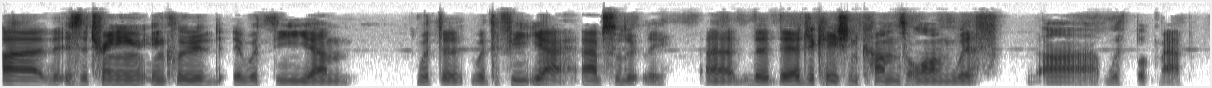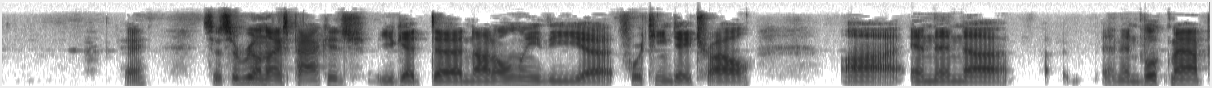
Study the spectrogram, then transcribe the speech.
uh, is the training included with the um, with the with the fee? Yeah, absolutely. Uh, the the education comes along with uh, with Bookmap. Okay. So it's a real nice package. You get uh, not only the 14-day uh, trial uh, and then and then Bookmap,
